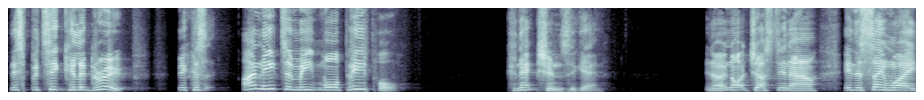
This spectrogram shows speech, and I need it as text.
this particular group because I need to meet more people. Connections again. You know, not just in our, in the same way,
